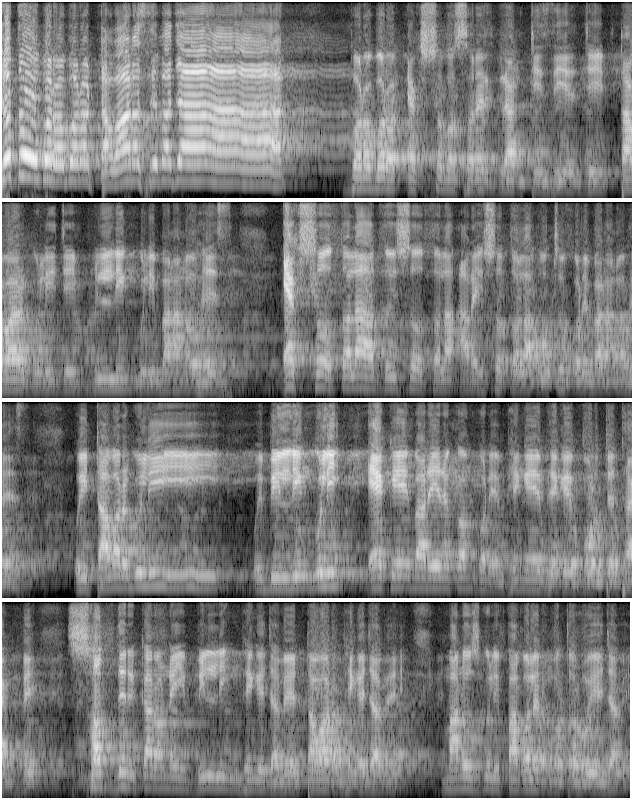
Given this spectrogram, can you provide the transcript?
যত বড় বড় টাওয়ার আছে বাজার, বড় বড় একশো বছরের গ্রান্টি দিয়ে যে টাওয়ারগুলি, যে বিল্ডিংগুলি বানানো হয়েছে, একশো তলা, দুইশো তলা, আড়াইশো তলা উঁচু করে বানানো হয়েছে। ওই টাওয়ারগুলি ওই বিল্ডিংগুলি একেবারে এরকম করে ভেঙে ভেঙে পড়তে থাকবে। শব্দের কারণে বিল্ডিং ভেঙে যাবে, টাওয়ার ভেঙে যাবে, মানুষগুলি পাগলের মতো হয়ে যাবে।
